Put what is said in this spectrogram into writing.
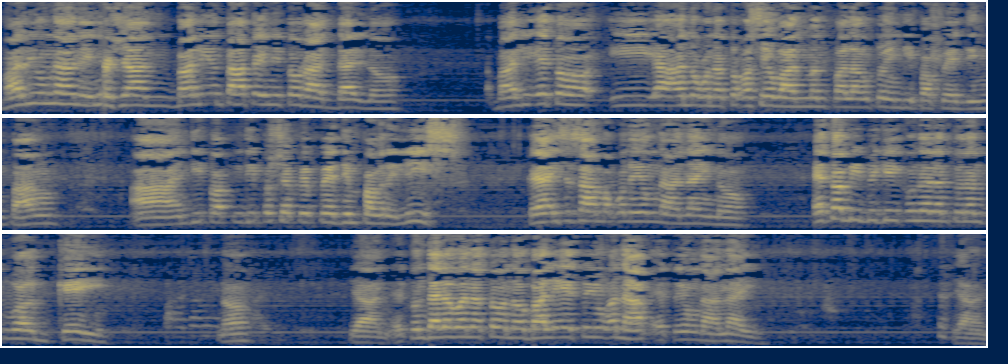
Bali, yung nanay niya, Persian. Bali, yung tatay nito, Ragdoll, no? Bali, ito, i-ano ko na to kasi one month pa lang to, hindi pa pwedeng pang, ah, hindi pa, hindi pa siya pwedeng pang release. Kaya isasama ko na yung nanay, no? Ito, bibigay ko na lang to ng 12K. No? Yan. Itong dalawa na to, no? Bali, ito yung anak, ito yung nanay. Yan.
